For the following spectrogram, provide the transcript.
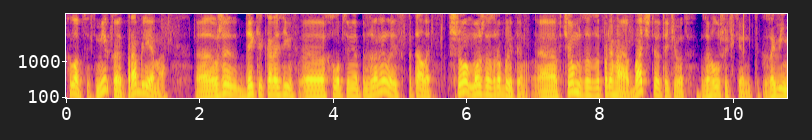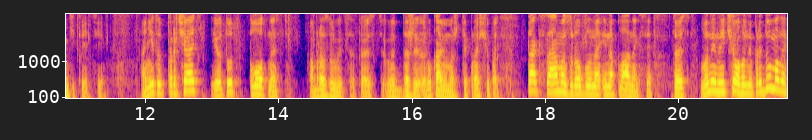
Хлопці, з міркою проблема. Е, Уже декілька разів е, хлопці мені подзвонили і спитали, що можна зробити. Е, В чому заполягаю? Бачите, от ці от заглушечки, завинтики ці. Вони тут торчать, і отут плотність образується. Тобто ви навіть руками можете прощупати. Так само зроблено і на планексі. Тобто вони нічого не придумали,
